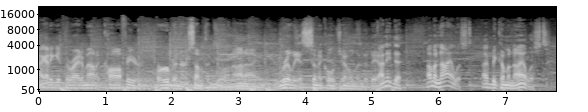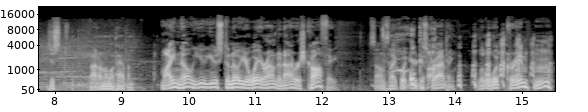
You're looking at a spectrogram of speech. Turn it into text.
I got to get the right amount of coffee or bourbon or something going on. I am really a cynical gentleman today. I need to. I'm a nihilist. I've become a nihilist. Just I don't know what happened. I know you used to know your way around an Irish coffee. Sounds like what you're describing. A little whipped cream. Mm.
